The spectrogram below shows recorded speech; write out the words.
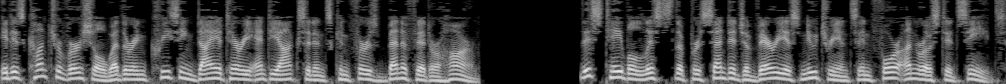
It is controversial whether increasing dietary antioxidants confers benefit or harm. This table lists the percentage of various nutrients in four unroasted seeds.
